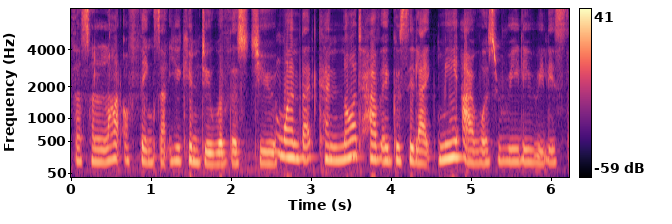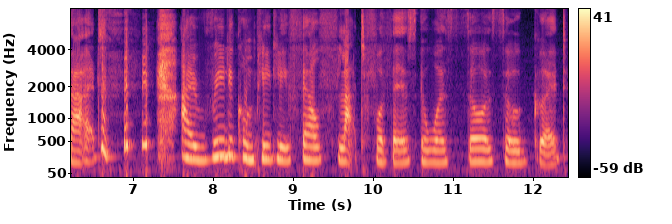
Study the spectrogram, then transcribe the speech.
There's a lot of things that you can do with this stew one that cannot have egusi like me i was really really sad I really completely fell flat for this. It was so, so good.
